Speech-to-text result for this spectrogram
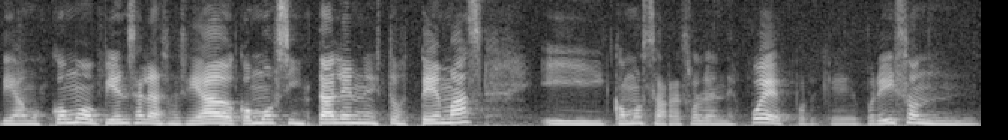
digamos, cómo piensa la sociedad o cómo se instalan estos temas y cómo se resuelven después, porque por ahí son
